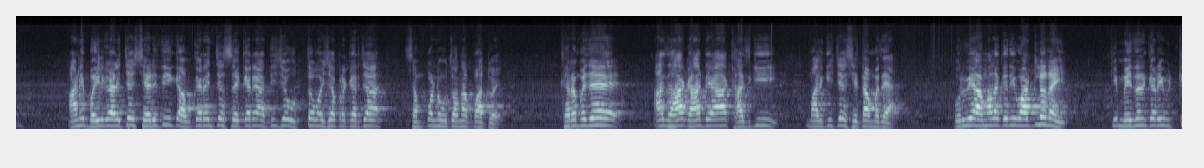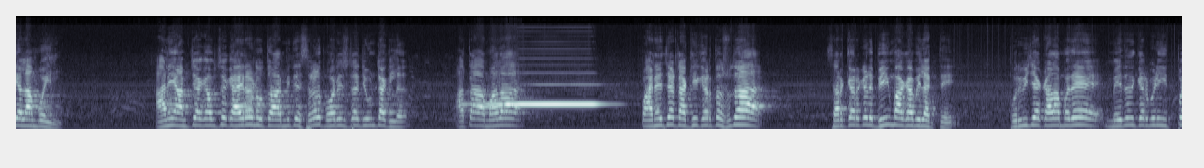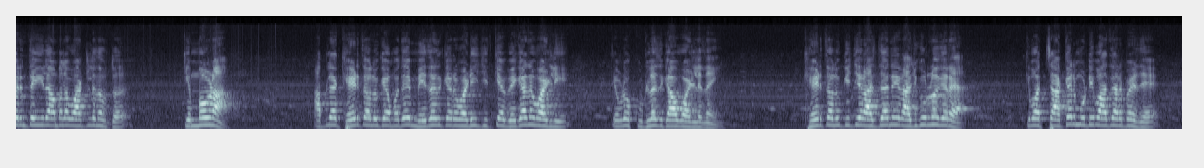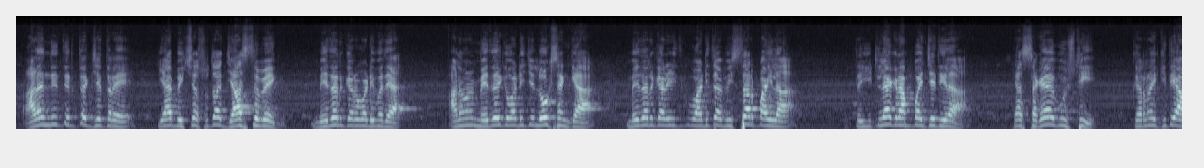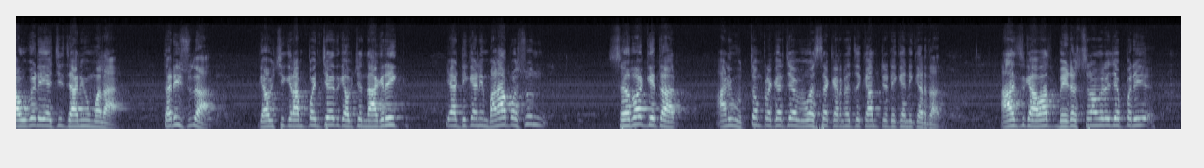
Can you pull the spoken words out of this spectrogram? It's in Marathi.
आणि बैलगाड्याच्या शर्यती गावकऱ्यांच्या सहकार्य अतिशय उत्तम अशा प्रकारच्या संपन्न होताना पाहतोय. खरं म्हणजे आज हा घाट या खाजगी मालकीच्या शेतामध्ये आहे. पूर्वी आम्हाला कधी वाटलं नाही की मेदनकरी इतक्या लांब होईल. आणि आमच्या गावचं गायरण होतं आम्ही ते सरळ फॉरेस्टला देऊन टाकलं. आता आम्हाला पाण्याच्या टाकीकरता सुद्धा सरकारकडे भीक मागावी लागते. पूर्वीच्या काळामध्ये मेदन करबिडी इथपर्यंत येईल आम्हाला वाटलं नव्हतं. किंबहुना आपल्या खेड तालुक्यामध्ये मेदन करवाडी जितक्या वेगानं वाढली तेवढं कुठलंच गाव वाढलं नाही. खेड तालुक्याची राजधानी राजगुरुनगर आहे किंवा चाकण मोठी बाजारपेठ आहे आळंदी तीर्थक्षेत्र आहे यापेक्षा सुद्धा जास्त वेग मेदन करवाडीमध्ये आहे. आणि म्हणून मेदरकवाडीची लोकसंख्या मेदनकरी वाडीचा विस्तार पाहिला तर इथल्या ग्रामपंचायतीला ह्या सगळ्या गोष्टी करणं किती अवघड आहे याची जाणीव मला. तरीसुद्धा गावची ग्रामपंचायत गावचे नागरिक या ठिकाणी मनापासून सहभाग घेतात आणि उत्तम प्रकारच्या व्यवस्था करण्याचं काम त्या ठिकाणी करतात. आज गावात भेडस्थानावर जे परि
